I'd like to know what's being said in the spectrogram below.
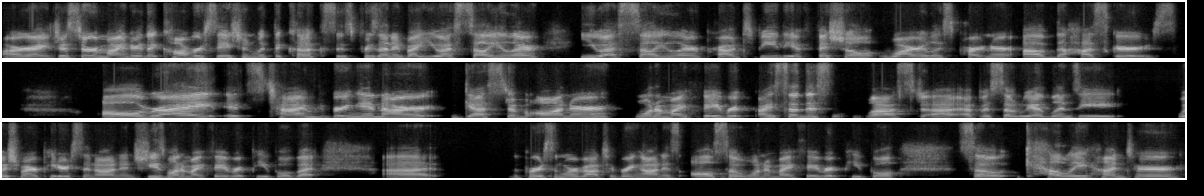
All right. Just a reminder that Conversation with the Cooks is presented by US Cellular. US Cellular, proud to be the official wireless partner of the Huskers. All right. It's time to bring in our guest of honor. One of my favorite, I said this last uh, episode, we had Lindsay Wishmeyer Peterson on, and she's one of my favorite people, but uh, the person we're about to bring on is also one of my favorite people. So, Kelly Hunter,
